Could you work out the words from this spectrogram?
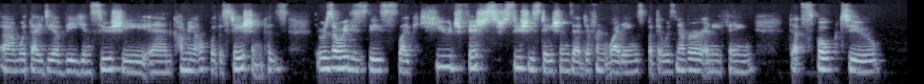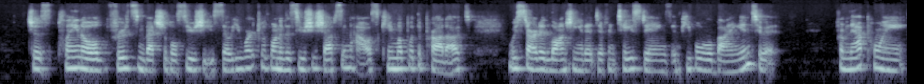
um, with the idea of vegan sushi and coming up with a station because there was always these, these like huge fish sushi stations at different weddings, but there was never anything that spoke to just plain old fruits and vegetable sushi. So he worked with one of the sushi chefs in house, came up with the product. We started launching it at different tastings, and people were buying into it. From that point,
